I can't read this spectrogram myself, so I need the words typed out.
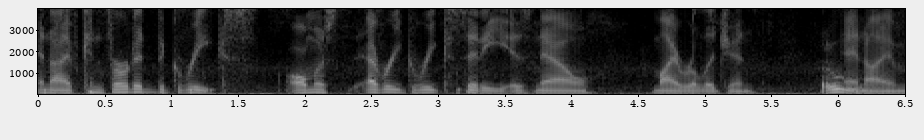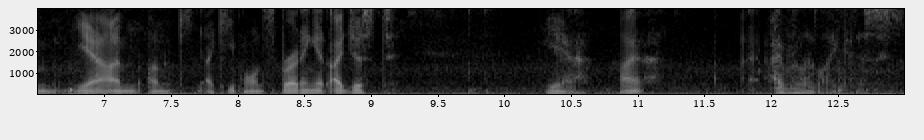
and I've converted the Greeks. Almost every Greek city is now my religion, Ooh. and I'm yeah I'm I'm I keep on spreading it. I just yeah I I, I really like this.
